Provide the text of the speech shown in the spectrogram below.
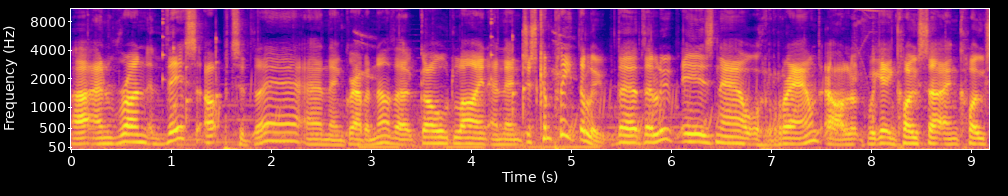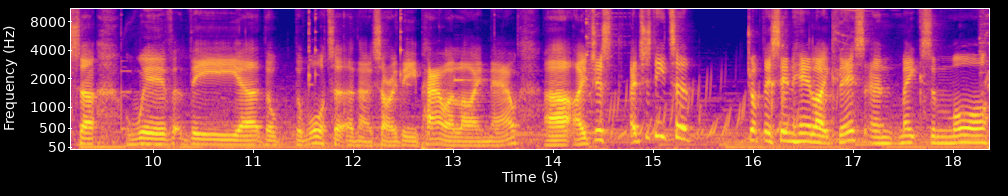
uh, and run this up to there and then grab another gold line and then just complete the loop. The, the loop is now round. Oh, look, we're getting closer and closer with the, uh, the, the water, uh, no, sorry, the power line now. Uh, I just, I just need to drop this in here like this and make some more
